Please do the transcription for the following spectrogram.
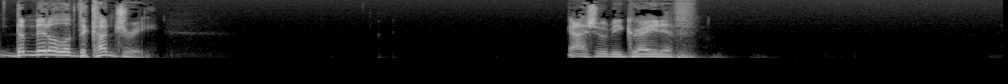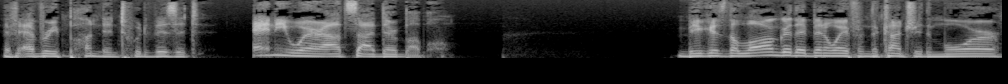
the middle of the country. Gosh, it would be great if if every pundit would visit anywhere outside their bubble. Because the longer they've been away from the country, the more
